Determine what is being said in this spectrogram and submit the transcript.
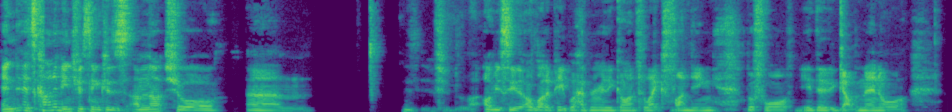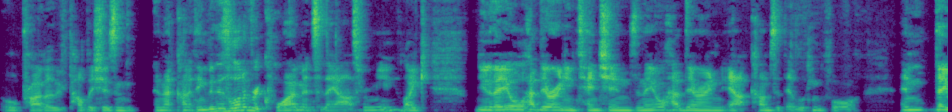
and it's kind of interesting because I'm not sure. Um, obviously, a lot of people haven't really gone for like funding before, either government or or privately publishers and, and that kind of thing. But there's a lot of requirements that they ask from you, like you know they all have their own intentions and they all have their own outcomes that they're looking for. And they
